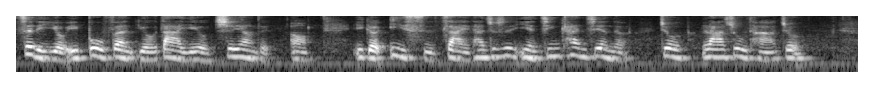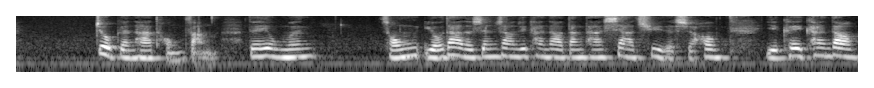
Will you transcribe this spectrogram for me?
这里有一部分犹大也有这样的啊、哦、一个意思在，他就是眼睛看见了，就拉住他，就就跟他同房。对，我们从犹大的身上去看到，当他下去的时候。也可以看到，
